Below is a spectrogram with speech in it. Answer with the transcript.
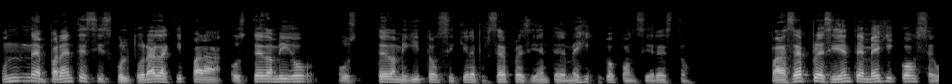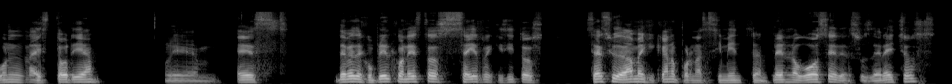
un paréntesis cultural aquí para usted, amigo, usted, amiguito, si quiere ser presidente de México, considere esto. Para ser presidente de México, según la historia, eh, es, debe de cumplir con estos seis requisitos. Ser ciudadano mexicano por nacimiento en pleno goce de sus derechos,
